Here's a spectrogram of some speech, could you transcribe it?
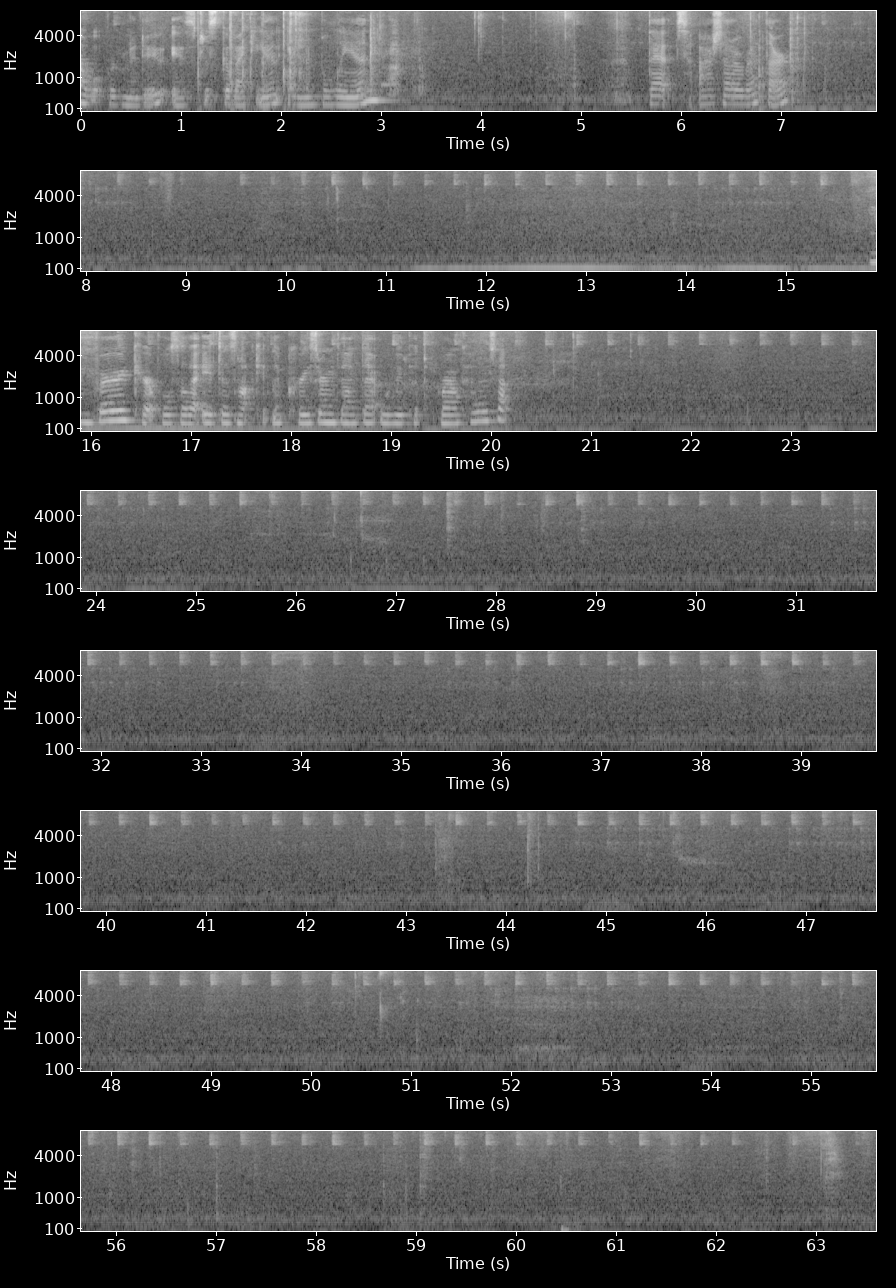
now what we're going to do is just go back in and blend that eyeshadow right there. I'm very careful so that it does not get in the crease or anything like that where we put the brown colors up.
